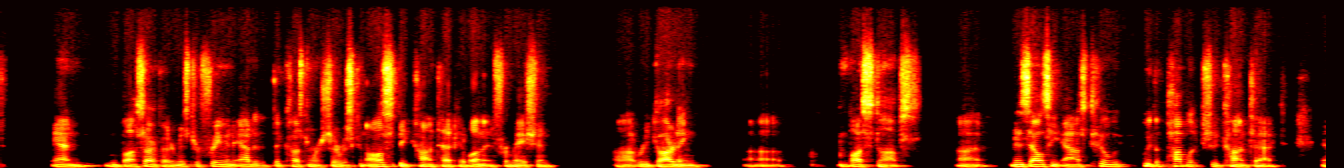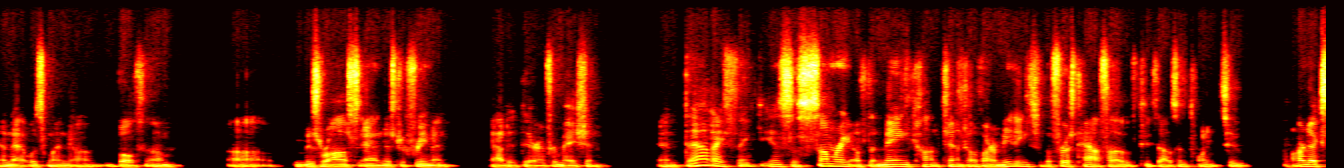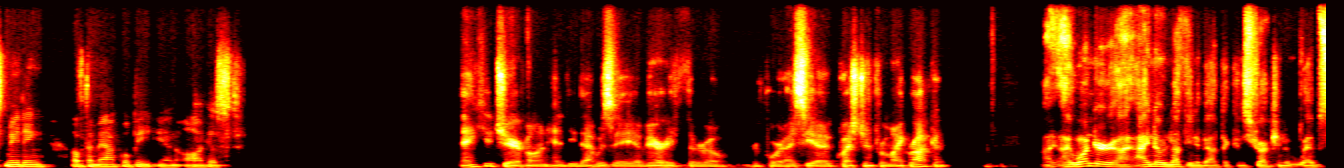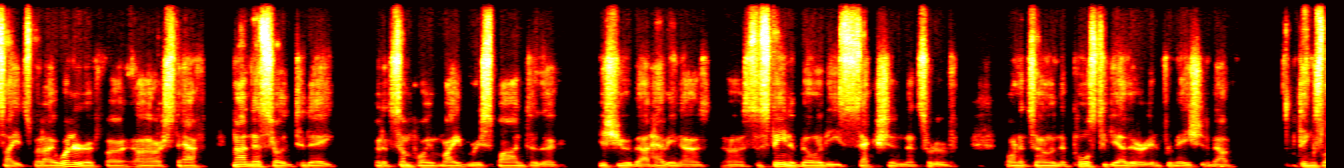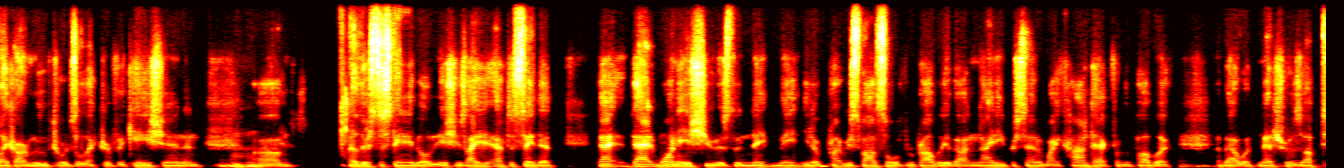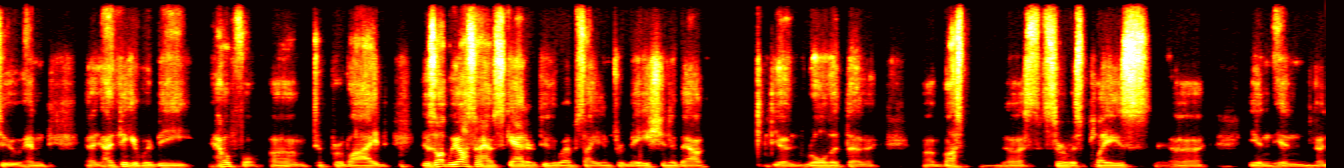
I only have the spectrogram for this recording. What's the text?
And Boss Firefighter Mr. Freeman added that the customer service can also be contacted on information uh, regarding uh, bus stops. Uh, Ms. Elsie asked who, who the public should contact. And that was when um, both um, uh, Ms. Ross and Mr. Freeman added their information. And that, I think, is a summary of the main content of our meetings for the first half of 2022. Our next meeting of the MAC will be in August. Thank you, Chair Von Hendy. That was a, a very thorough report. I see a question from Mike Rotkin. I, I wonder, I, I know nothing about the construction of websites, but I wonder if our, our staff, not necessarily today, but at some point might respond to the issue about having a, a sustainability section that sort of on its own that pulls together information about things like our move towards electrification and um, other sustainability issues. I have to say that that that one issue is the you know probably responsible for probably about 90% of my contact from the public about what Metro is up to, and I- think it would be helpful um, to provide. There's we also have scattered through the website information about the role that the uh, bus uh, service plays uh, in in uh,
